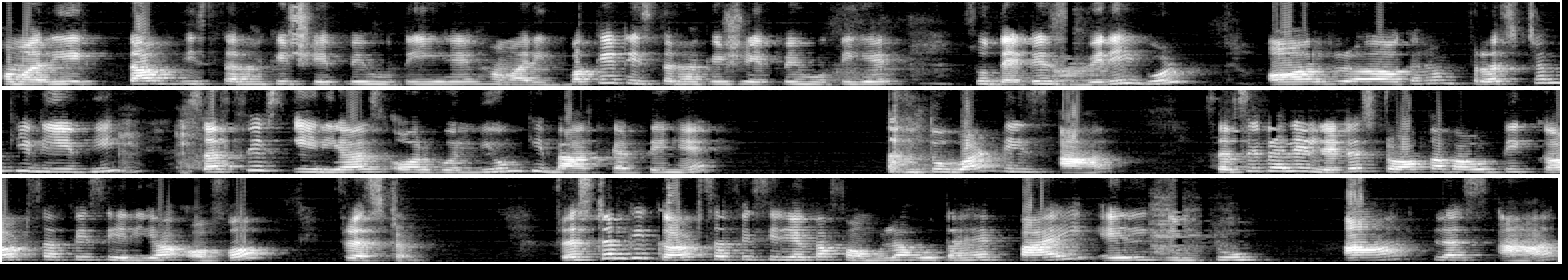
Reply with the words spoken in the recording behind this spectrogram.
हमारी एक टब इस तरह की शेप में होती है, हमारी बकेट इस तरह की शेप में होती है so that is very good और अगर हम फ्रस्टम के लिए भी सरफेस एरियाज़ और वॉल्यूम की बात करते हैं तो व्हाट दीज आर सबसे पहले latest talk about the curve surface area of a frustum frustum के कर्व सरफेस एरिया का फॉर्मूला होता है pi l into r plus r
